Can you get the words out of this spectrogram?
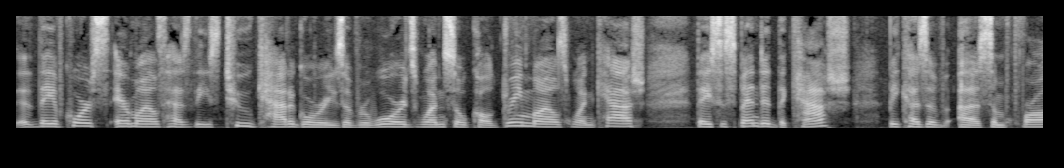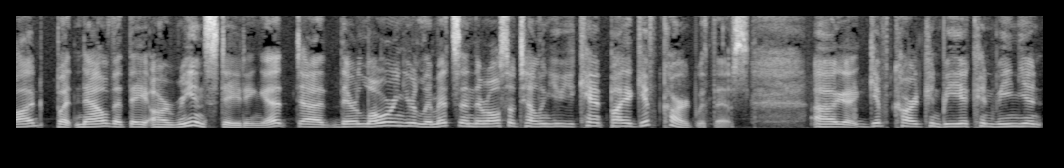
they, of course, Air Miles has these two categories of rewards one so called Dream Miles, one cash. They suspended the cash because of uh, some fraud, but now that they are reinstating it, uh, they're lowering your limits and they're also telling you you can't buy a gift card with this. Uh, a gift card can be a convenient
